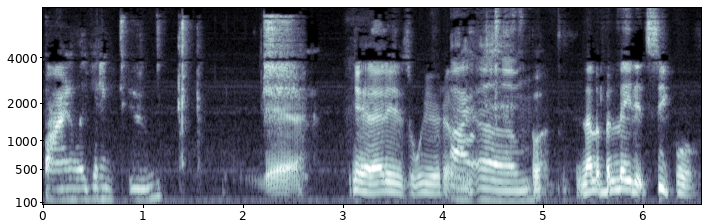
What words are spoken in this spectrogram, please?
finally getting two. Yeah. Yeah, that is weird. All right, um, Another belated sequel.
